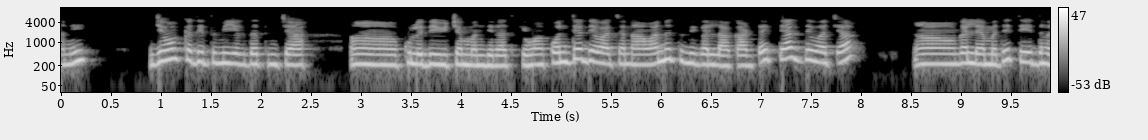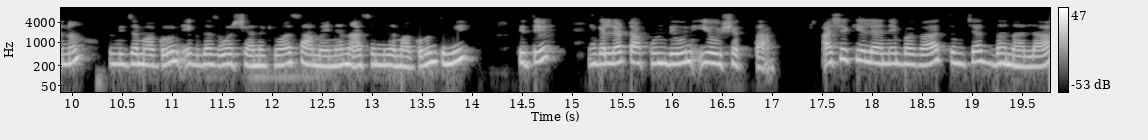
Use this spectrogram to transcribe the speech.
आणि जेव्हा कधी तुम्ही एकदा तुमच्या कुलदेवीच्या मंदिरात किंवा कोणत्या देवाच्या नावानं तुम्ही गल्ला काढताय त्याच देवाच्या गल्ल्यामध्ये ते धन तुम्ही जमा करून एकदाच वर्षानं किंवा सहा महिन्यानं असं जमा करून तुम्ही तिथे गल्ल्यात टाकून देऊन येऊ शकता. असे केल्याने बघा तुमच्या धनाला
